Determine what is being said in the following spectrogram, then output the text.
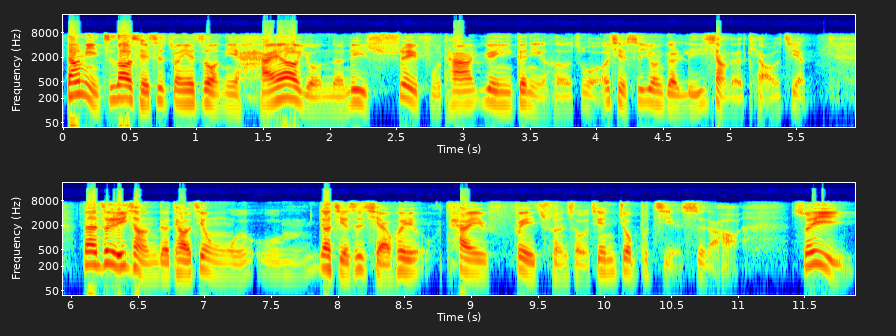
当你知道谁是专业之后，你还要有能力说服他愿意跟你合作，而且是用一个理想的条件。但这个理想的条件我，我要解释起来会太费唇舌，今天就不解释了哈。所以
